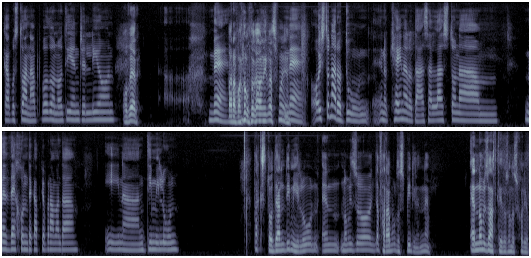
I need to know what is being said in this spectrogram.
κάπως το ανάποδο ότι εν και λίγο- Over, Ναι, παραπάνω από το κανονικό, ας πούμε. ναι. Όχι στο να ρωτούν, είναι οκ να ρωτάς, αλλά στο να μ, μεν δέχονται κάποια πράγματα ή να αντιμιλούν. Εντάξει, τότε αντιμιλούν, εν, νομίζω είναι καθαρά από το σπίτι, είναι, ναι. Εν νομίζω να φταίει τόσο το σχολείο.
